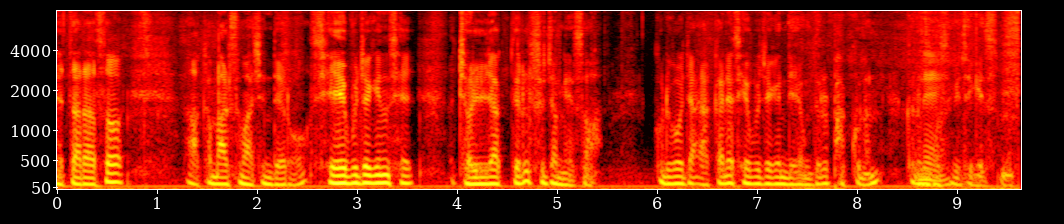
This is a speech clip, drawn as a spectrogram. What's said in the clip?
에 따라서 아까 말씀하신 대로 세부적인 세, 전략들을 수정해서 그리고 약간의 세부적인 내용들을 바꾸는 그런 네. 모습이 되겠습니다.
